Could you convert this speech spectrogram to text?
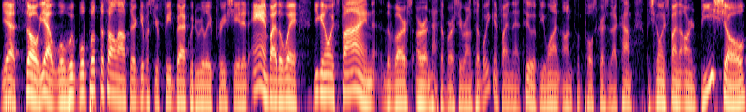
Yes. So yeah, well, we- we'll put this all out there. Give us your feedback. We'd really appreciate it. And by the way, you can always find the vars or not the varsity roundtable. You can find that too if you want on postcrescent.com. But you can always find the R and B show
